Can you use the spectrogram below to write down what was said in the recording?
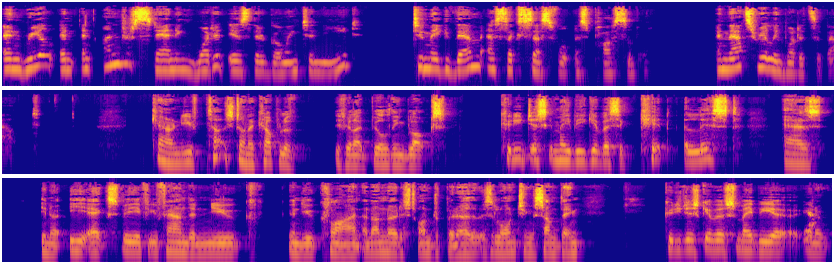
and real and, and understanding what it is they're going to need to make them as successful as possible. And that's really what it's about. Karen, you've touched on a couple of, if you like, building blocks. Could you just maybe give us a kit, a list as, you know, EXV, if you found a new, a new client, an unnoticed entrepreneur that was launching something, could you just give us maybe a, yeah. you know,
